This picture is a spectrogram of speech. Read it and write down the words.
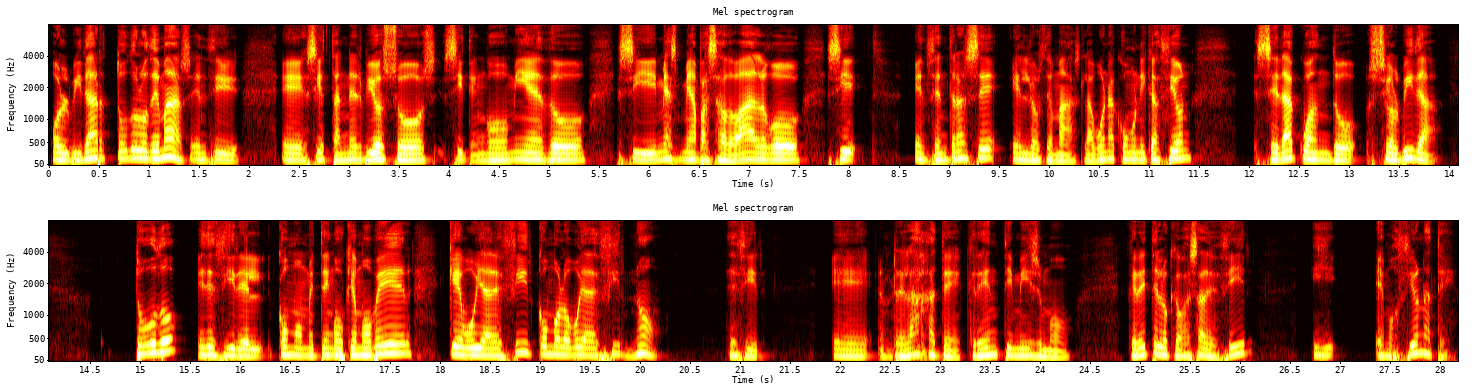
olvidar todo lo demás. Es decir, eh, si están nerviosos, si tengo miedo, si me, ha pasado algo, si en centrarse en los demás. La buena comunicación se da cuando se olvida todo, es decir, el cómo me tengo que mover, qué voy a decir, cómo lo voy a decir. No. Es decir, eh, relájate, cree en ti mismo, créete lo que vas a decir y emocionate.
